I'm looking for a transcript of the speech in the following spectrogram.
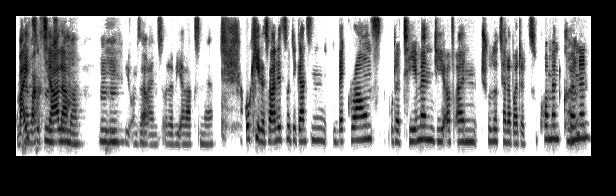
weit sozialer. Mhm. wie, unser Ja. eins oder wie Erwachsene. Okay, das waren jetzt so die ganzen Backgrounds oder Themen, die auf einen Schulsozialarbeiter zukommen können.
